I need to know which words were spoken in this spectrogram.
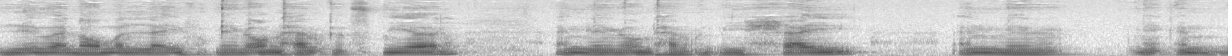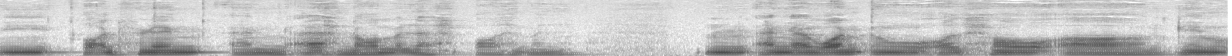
live a normal life. They don't have to fear, and they don't have to be shy, and they, can be confident and as normal as possible. Mm, and I want to also uh, give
